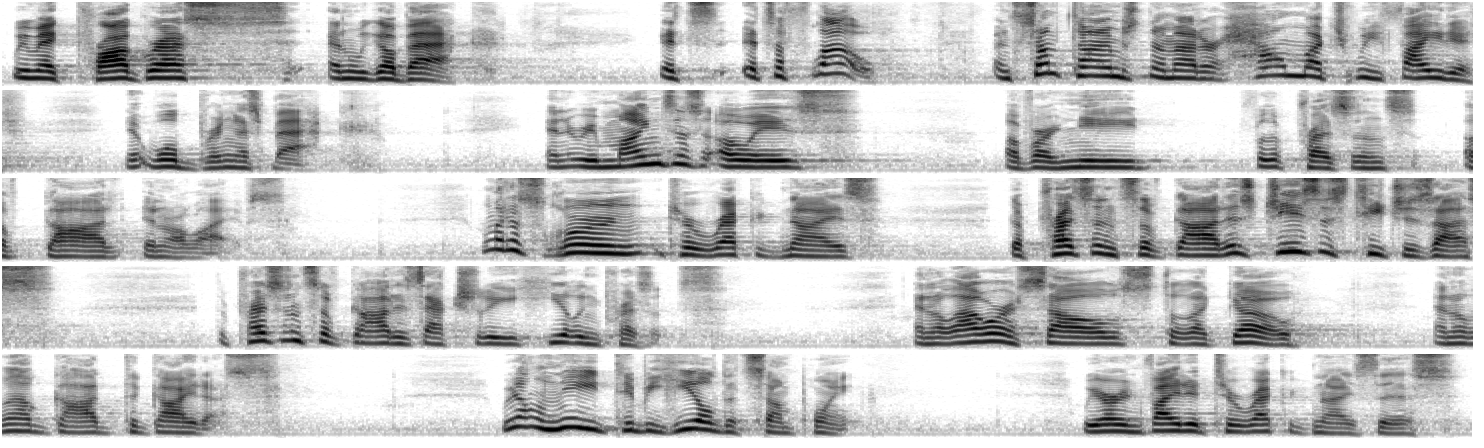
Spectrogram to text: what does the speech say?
We make progress and we go back. It's, it's a flow. And sometimes, no matter how much we fight it, it will bring us back. And it reminds us always of our need for the presence of God in our lives. Let us learn to recognize the presence of God as Jesus teaches us. The presence of God is actually a healing presence. And allow ourselves to let go and allow God to guide us. We all need to be healed at some point. We are invited to recognize this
